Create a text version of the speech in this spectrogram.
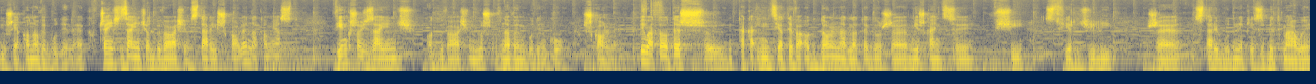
już jako nowy budynek, część zajęć odbywała się w starej szkole, natomiast większość zajęć odbywała się już w nowym budynku szkolnym. Była to też y, taka inicjatywa oddolna, dlatego że mieszkańcy wsi stwierdzili, że stary budynek jest zbyt mały,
